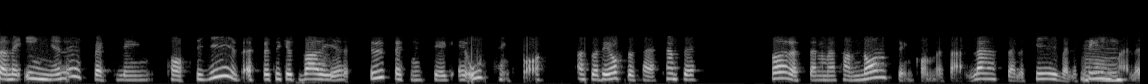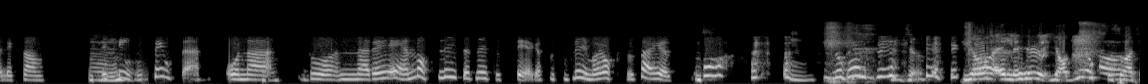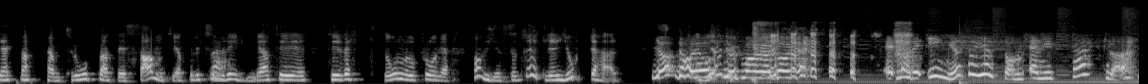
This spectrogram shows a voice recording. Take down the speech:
sen är ingen utveckling tas för givet. För jag tycker att varje utvecklingssteg är otänkbart. Alltså det är ofta så här, jag kan inte föreställa mig att han någonsin kommer så här, läsa eller skriva eller filma mm. eller liksom, mm. det finns inte. Och när, mm. då, när det är något litet, litet steg alltså, så blir man ju också så här helt, åh, mm. Nobelpris. ja, eller hur. Jag blir också ja. så att jag knappt kan tro på att det är sant. Jag får liksom Nej. ringa till, till rektorn och fråga, har Vincent verkligen gjort det här? Ja, det har jag också gjort många gånger. Var det ingen som hjälpte honom? Är ni säkra?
